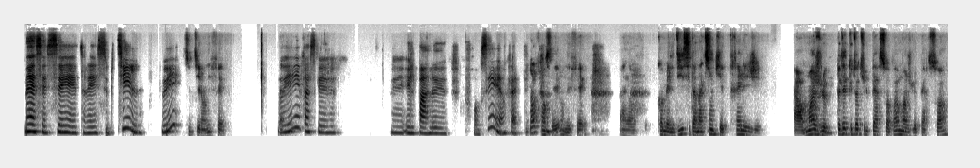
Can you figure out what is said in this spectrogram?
Mais c'est très subtil, oui. Subtil, en effet. Oui, parce que euh, il parle français, en fait. Il parle français, en effet. Alors, comme elle dit, c'est un accent qui est très léger. Alors, moi, je le, peut-être que toi, tu le perçois pas, moi, je le perçois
